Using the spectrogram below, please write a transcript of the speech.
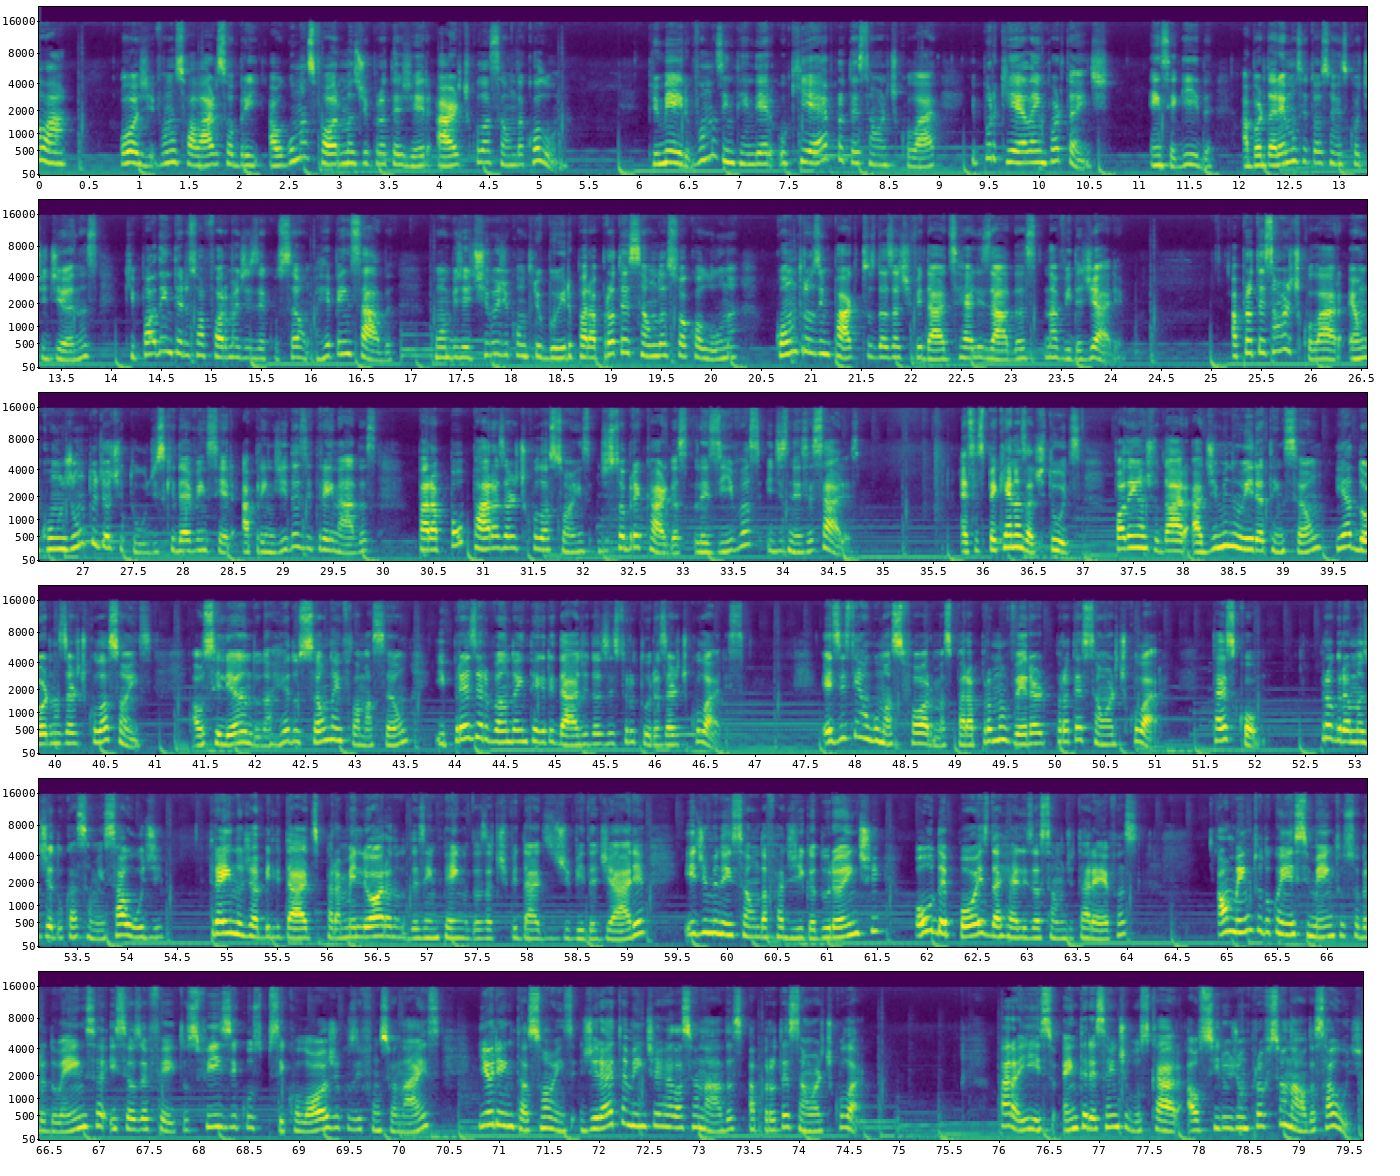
Olá! Hoje vamos falar sobre algumas formas de proteger a articulação da coluna. Primeiro, vamos entender o que é proteção articular e por que ela é importante. Em seguida, abordaremos situações cotidianas que podem ter sua forma de execução repensada, com o objetivo de contribuir para a proteção da sua coluna contra os impactos das atividades realizadas na vida diária. A proteção articular é um conjunto de atitudes que devem ser aprendidas e treinadas para poupar as articulações de sobrecargas lesivas e desnecessárias. Essas pequenas atitudes podem ajudar a diminuir a tensão e a dor nas articulações, auxiliando na redução da inflamação e preservando a integridade das estruturas articulares. Existem algumas formas para promover a proteção articular, tais como programas de educação em saúde, treino de habilidades para melhora no desempenho das atividades de vida diária e diminuição da fadiga durante ou depois da realização de tarefas, aumento do conhecimento sobre a doença e seus efeitos físicos, psicológicos e funcionais e orientações diretamente relacionadas à proteção articular. Para isso, é interessante buscar auxílio de um profissional da saúde.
